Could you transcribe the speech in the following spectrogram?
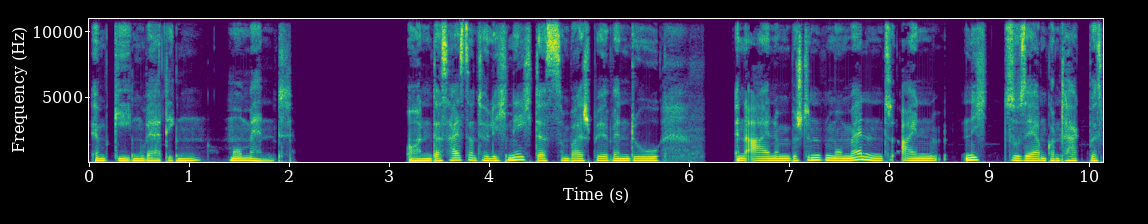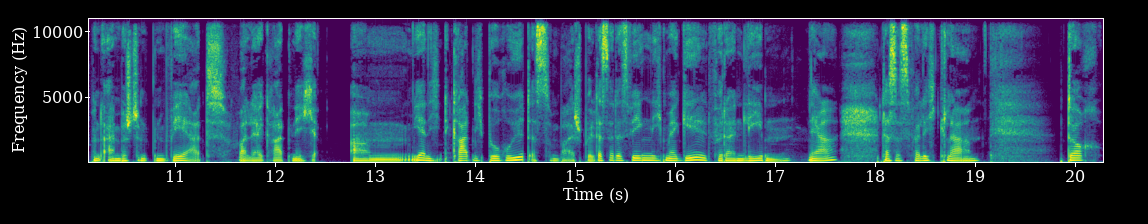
im gegenwärtigen Moment. Und das heißt natürlich nicht, dass zum Beispiel, wenn du in einem bestimmten Moment ein nicht so sehr im Kontakt bist mit einem bestimmten Wert, weil er gerade nicht ähm, ja nicht gerade nicht berührt ist zum Beispiel, dass er deswegen nicht mehr gilt für dein Leben, ja, das ist völlig klar. Doch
